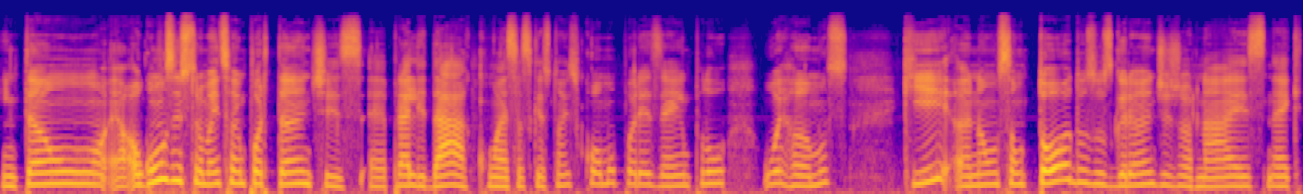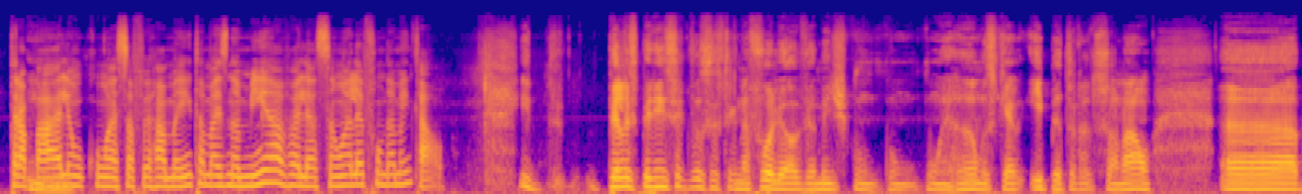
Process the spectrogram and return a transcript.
Então, é, alguns instrumentos são importantes é, para lidar com essas questões, como, por exemplo, o Erramos, que não são todos os grandes jornais né, que trabalham uhum. com essa ferramenta, mas na minha avaliação ela é fundamental. E pela experiência que vocês têm na Folha, obviamente, com, com, com Erramos, que é hiper tradicional, uh,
